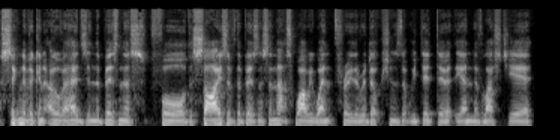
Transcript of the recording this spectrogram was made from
significant overheads in the business for the size of the business, and that's why we went through the reductions that we did do at the end of last year.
